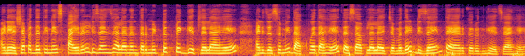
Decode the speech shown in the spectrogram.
आणि अशा पद्धतीने स्पायरल डिझाईन झाल्यानंतर मी टूथपिक घेतलेलं आहे. आणि जसं मी दाखवत आहे तसं आपल्याला याच्यामध्ये डिझाईन तयार करून घ्यायचं आहे.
